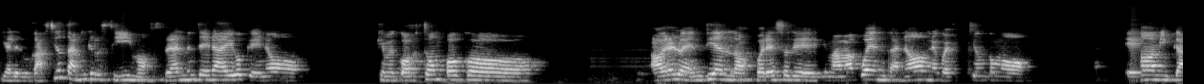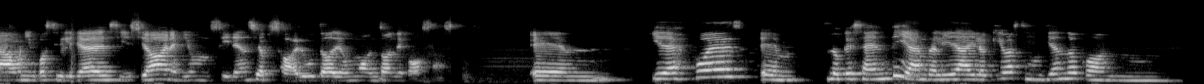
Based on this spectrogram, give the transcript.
y a la educación también que recibimos. Realmente era algo que no, que me costó un poco, ahora lo entiendo, por eso que, mamá cuenta, ¿no? Una cuestión como económica, una imposibilidad de decisiones y un silencio absoluto de un montón de cosas. Em, y después, em, lo que sentía en realidad y lo que iba sintiendo con,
